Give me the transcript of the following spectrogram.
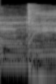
somewhere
